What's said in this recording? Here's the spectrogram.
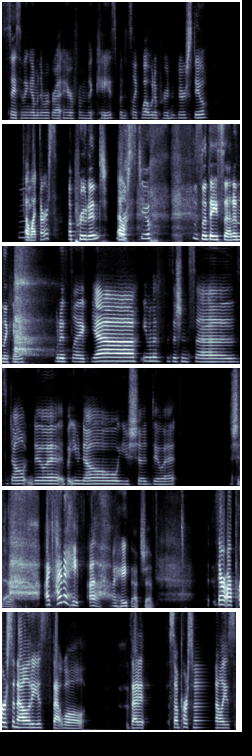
say something I'm gonna regret here from the case, but it's like, what would a prudent nurse do? A what nurse? A prudent Oh. nurse do. That's what they said in the case. When it's like, yeah, even if the physician says don't do it, but you know you should do it, you should do it. I kind of hate. Uh, I hate that shit. there are personalities that will that it. Some personalities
